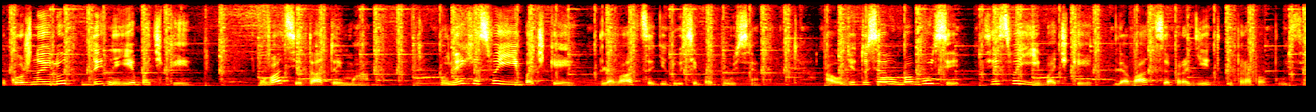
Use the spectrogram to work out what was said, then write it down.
У кожної людини є батьки. У вас є тато і мама. У них є свої батьки. Для вас це дідусь і бабуся. А у дідуся у бабусі є свої батьки. Для вас це прадід і прабабуся.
